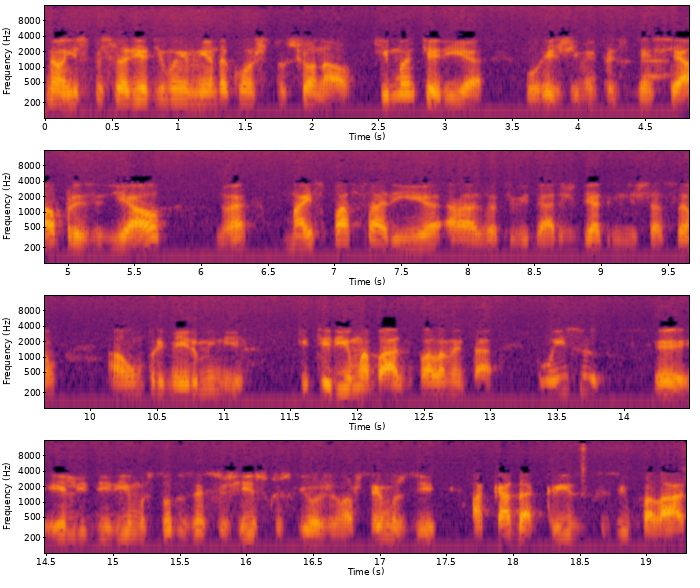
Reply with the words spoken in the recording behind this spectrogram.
Não, isso precisaria de uma emenda constitucional que manteria o regime presidencial, presidial, não é? mas passaria as atividades de administração a um primeiro-ministro, que teria uma base parlamentar. Com isso, eh, elidiríamos todos esses riscos que hoje nós temos de, a cada crise, se falar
